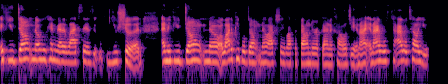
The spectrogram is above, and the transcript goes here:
if you don't know who Henrietta Lacks is, you should. And if you don't know, a lot of people don't know actually about the founder of gynecology. And I and I will I will tell you,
